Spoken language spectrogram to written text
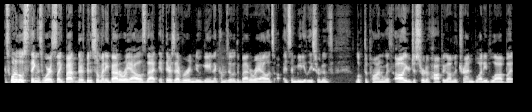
it's one of those things where it's like bat- there's been so many battle royales that if there's ever a new game that comes out with a battle royale, it's it's immediately sort of looked upon with oh you're just sort of hopping on the trend, bloody blah. But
